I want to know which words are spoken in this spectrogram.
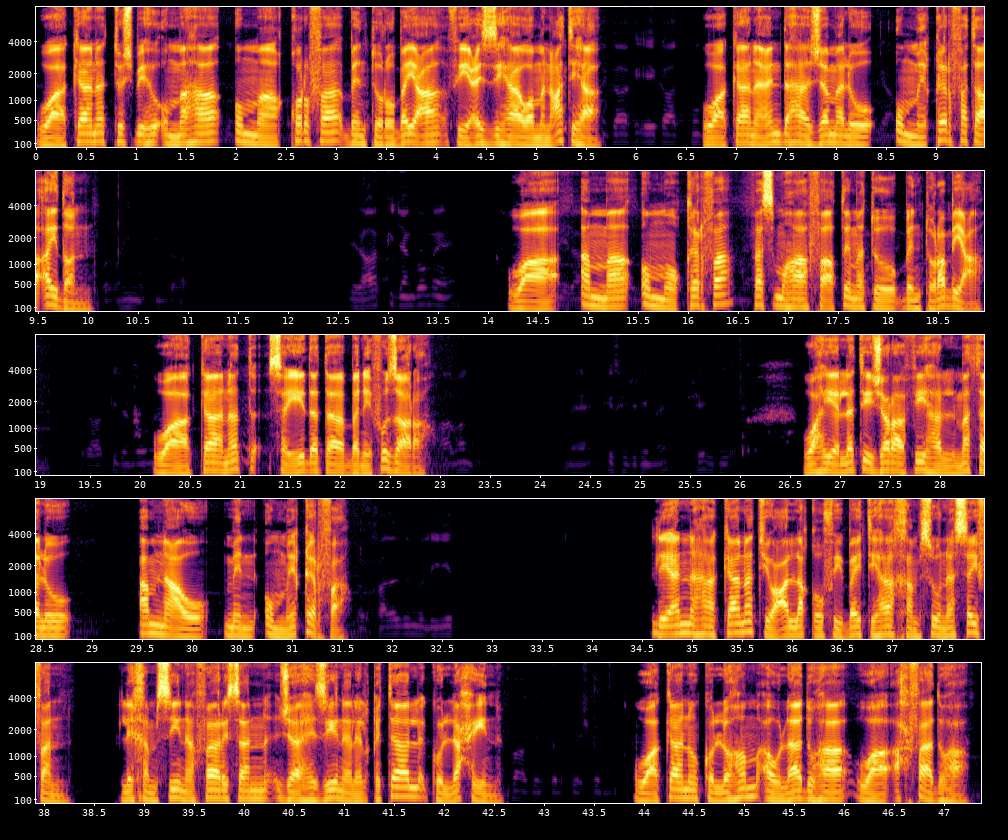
وكانت تشبه أمها أم قرفة بنت ربيعة في عزها ومنعتها وكان عندها جمل أم قرفة أيضا. وأما أم قرفة فاسمها فاطمة بنت ربيعة. وكانت سيدة بني فزارة. وهي التي جرى فيها المثل أمنع من أم قرفة. لأنها كانت يعلق في بيتها خمسون سيفا. لخمسين فارسا جاهزين للقتال كل حين. وكانوا كلهم أولادها وأحفادها.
